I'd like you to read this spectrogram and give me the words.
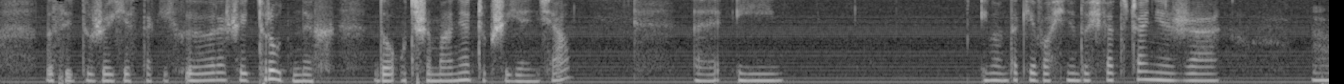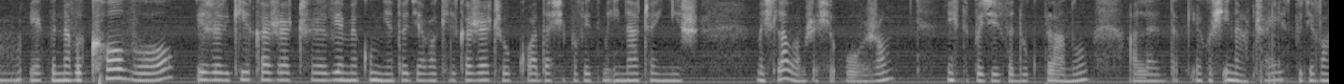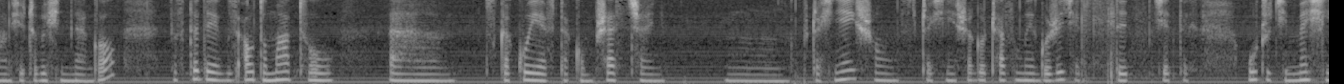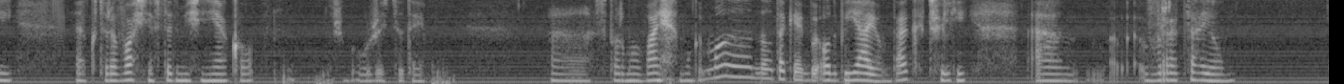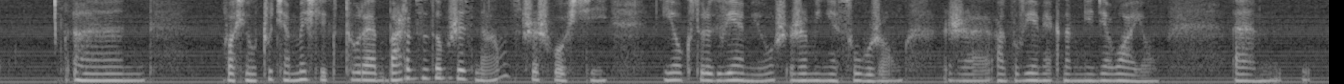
dosyć dużo ich jest takich e, raczej trudnych do utrzymania czy przyjęcia. E, I i mam takie właśnie doświadczenie, że mm, jakby nawykowo, jeżeli kilka rzeczy, wiem jak u mnie to działa, kilka rzeczy układa się powiedzmy inaczej niż myślałam, że się ułożą. Nie chcę powiedzieć według planu, ale tak jakoś inaczej, spodziewałam się czegoś innego, to wtedy jakby z automatu e, wskakuję w taką przestrzeń wcześniejszą, z wcześniejszego czasu mojego życia, gdy, gdzie tych uczuć i myśli, e, które właśnie wtedy mi się niejako, żeby użyć tutaj e, sformułowania, mogą, no, tak jakby odbijają, tak? Czyli e, wracają właśnie uczucia, myśli, które bardzo dobrze znam z przeszłości i o których wiem już, że mi nie służą, że albo wiem, jak na mnie działają.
